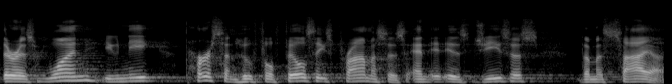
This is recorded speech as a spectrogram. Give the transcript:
there is one unique person who fulfills these promises, and it is Jesus the Messiah.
